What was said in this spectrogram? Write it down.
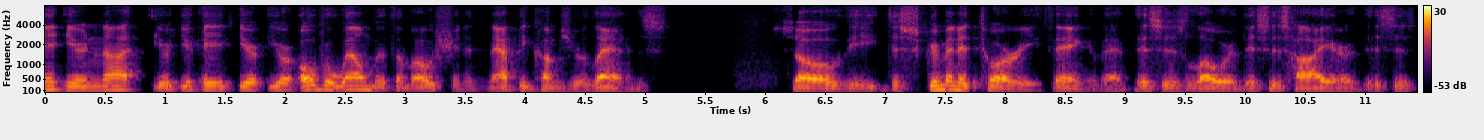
it, you're not you're you're it, you're you're overwhelmed with emotion, and that becomes your lens. So the discriminatory thing that this is lower, this is higher, this is,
